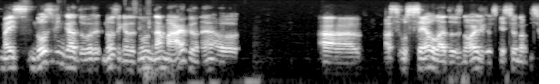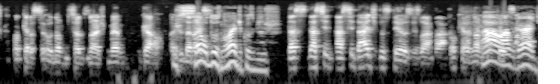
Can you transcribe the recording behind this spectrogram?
mas nos Vingadores, nos Vingadores, no- na Marvel, né, o, a, a- o céu lá dos nórdicos, eu esqueci o nome, qual que era o, céu- o nome do céu dos nórdicos mesmo? Gal, O ajuda céu nós. dos nórdicos, bicho. Da, da ci- a cidade dos deuses lá, qual que era o nome? Ah, o daquilo? Asgard.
